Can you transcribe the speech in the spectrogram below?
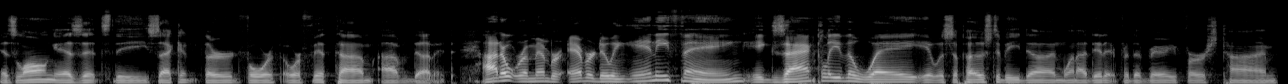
as long as it's the second, third, fourth, or fifth time I've done it. I don't remember ever doing anything exactly the way it was supposed to be done when I did it for the very first time.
